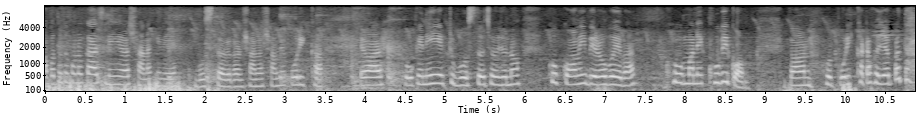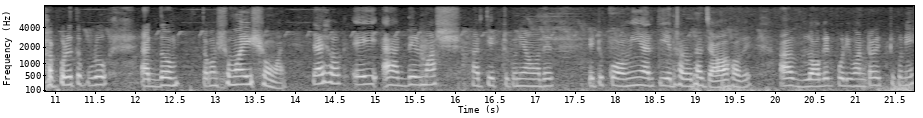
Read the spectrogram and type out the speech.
আপাতত কোনো কাজ নেই, এবার সানাকে নিয়ে বসতে হবে, কারণ সানার সামনে পরীক্ষা। এবার ওকে নিয়ে একটু বসতে হচ্ছে, ওই জন্য খুব কমই বেরোবো এবার। খুব মানে খুবই কম, কারণ ওর পরীক্ষাটা হয়ে যাবে তারপরে তো পুরো একদম তখন সময়ই সময়। যাই হোক, এই এক দেড় মাস আর কি একটুখানি আমাদের একটু কমই আর কি এধার ওধার যাওয়া হবে। আর ব্লগের পরিমাণটাও একটুখানি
